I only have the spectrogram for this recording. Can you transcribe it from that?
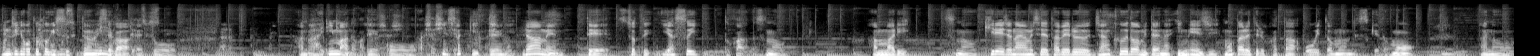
金色ホトトギスっていうお店が、えっと、あのはい、今ってこう、あ写真さっき言ったように、ラーメンってちょっと安いとか、その、あんまり、その、綺麗じゃないお店で食べるジャンクフードみたいなイメージ持たれてる方多いと思うんですけども、あの、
